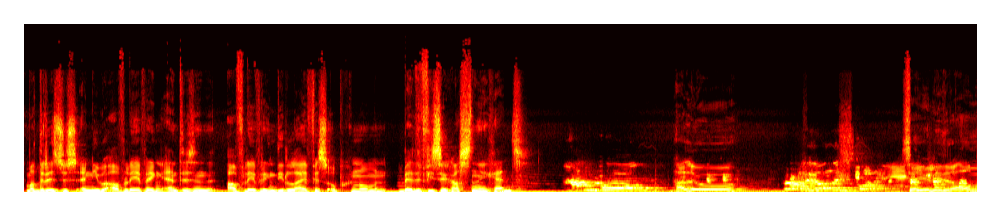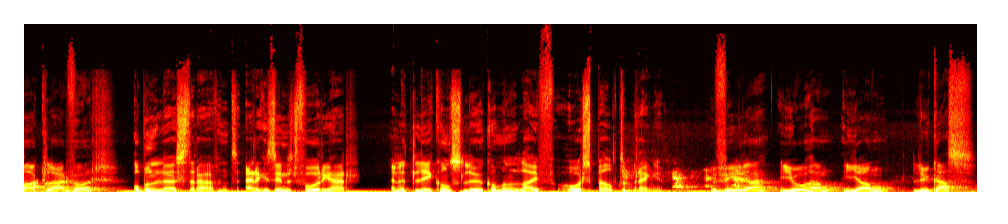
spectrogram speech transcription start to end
Maar er is dus een nieuwe aflevering en het is een aflevering die live is opgenomen bij de Vieze Gasten in Gent. Hallo, Hallo, bravo jongens. zijn jullie er allemaal klaar voor? Op een luisteravond ergens in het voorjaar en het leek ons leuk om een live hoorspel te brengen. Vera, Johan, Jan, Lucas.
